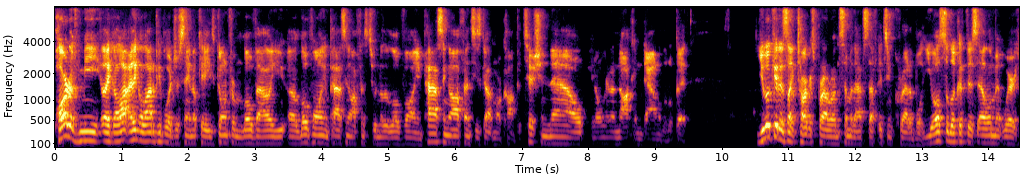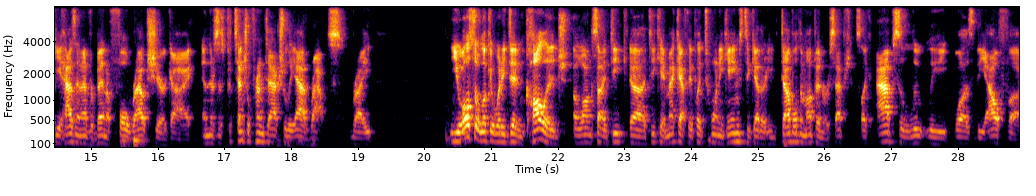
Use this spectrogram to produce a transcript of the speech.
Part of me, like a lot, I think a lot of people are just saying, okay, he's going from low value, uh, low volume passing offense to another low volume passing offense. He's got more competition now. You know, we're going to knock him down a little bit you look at his like targets per hour on some of that stuff, it's incredible. You also look at this element where he hasn't ever been a full route share guy, and there's this potential for him to actually add routes, right? You also look at what he did in college alongside D, uh, DK Metcalf. They played 20 games together. He doubled them up in receptions. Like, absolutely was the alpha.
